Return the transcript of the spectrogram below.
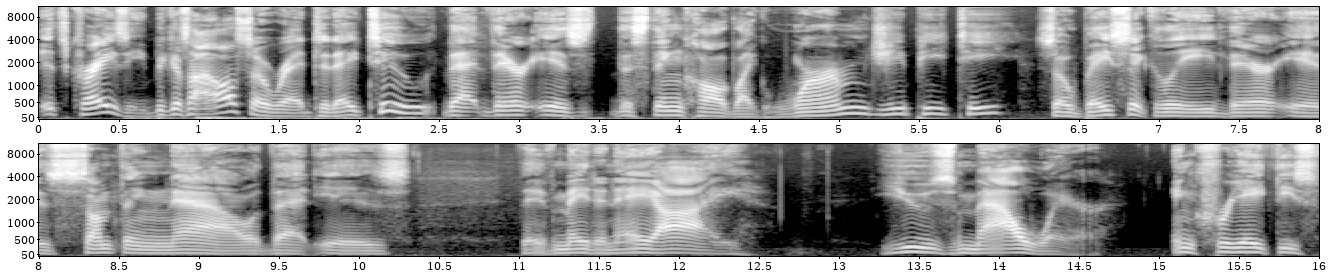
it's crazy because I also read today too that there is this thing called like Worm GPT. So basically, there is something now that is they've made an AI use malware and create these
